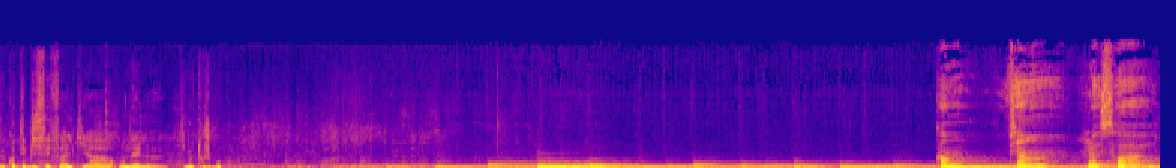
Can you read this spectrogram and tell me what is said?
de, côté bicéphale qu'il y a en elle euh, qui me touche beaucoup. Quand vient le soir,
